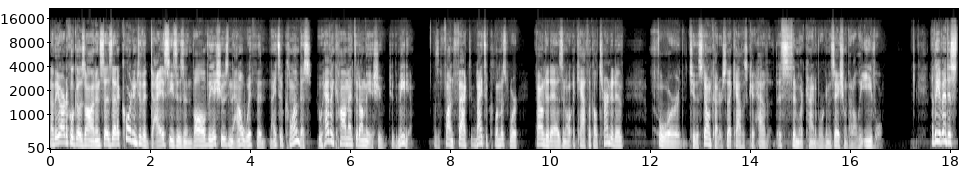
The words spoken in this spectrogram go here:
Now, the article goes on and says that according to the dioceses involved, the issue is now with the Knights of Columbus, who haven't commented on the issue to the media. As a fun fact, Knights of Columbus were founded as an, a Catholic alternative for to the Stonecutters, so that Catholics could have a similar kind of organization without all the evil. Now, the event is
